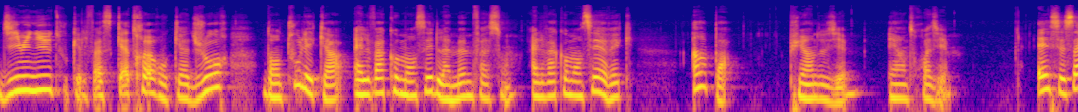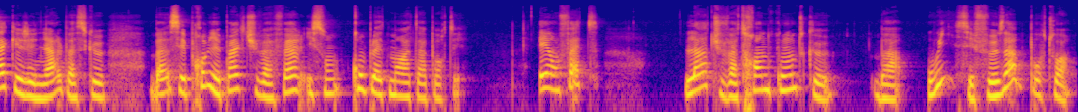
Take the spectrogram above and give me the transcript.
10 minutes ou qu'elle fasse 4 heures ou 4 jours, dans tous les cas, elle va commencer de la même façon. Elle va commencer avec un pas, puis un deuxième et un troisième. Et c'est ça qui est génial parce que bah, ces premiers pas que tu vas faire, ils sont complètement à ta portée. Et en fait, là, tu vas te rendre compte que, bah oui, c'est faisable pour toi.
